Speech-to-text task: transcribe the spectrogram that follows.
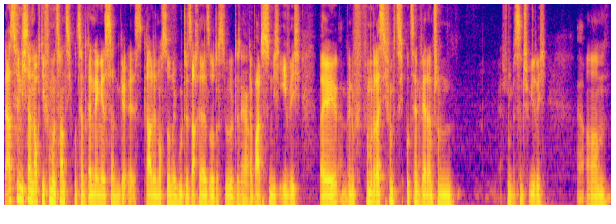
das finde ich dann auch die 25% Rennlänge ist dann ist gerade noch so eine gute Sache, so dass du, da, Ja. da wartest du nicht ewig. Weil, wenn du 35, 50% wäre dann schon, wär schon ein bisschen schwierig. Ja. Ähm,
